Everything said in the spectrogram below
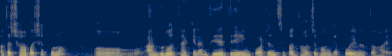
অর্থাৎ সহবাসে কোনো আগ্রহ থাকে না, ধীরে ধীরে ইম্পর্টেন্সে বা ধ্বজভঙ্গে পরিণত হয়।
